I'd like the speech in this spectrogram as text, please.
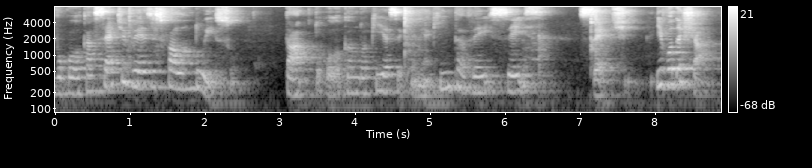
Vou colocar sete vezes falando isso tá? Tô colocando aqui, essa aqui é a minha quinta vez, seis, sete. E vou deixar.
